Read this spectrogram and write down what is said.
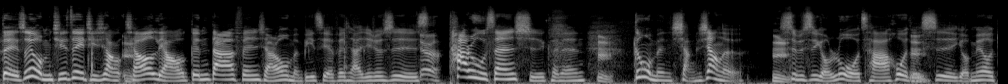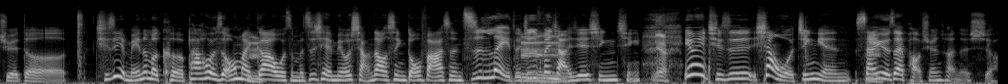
对，所以我们其实这一集想想要聊，跟大家分享，然后我们彼此也分享一些，就是踏入三十，可能嗯。跟我们想象的。嗯。是不是有落差，或者是有没有觉得其实也没那么可怕，或者是 Oh my 嗯。God，我怎么之前没有想到的事情都发生之类的，就是分享一些心情。因为其实像我今年三月在跑宣传的时候，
